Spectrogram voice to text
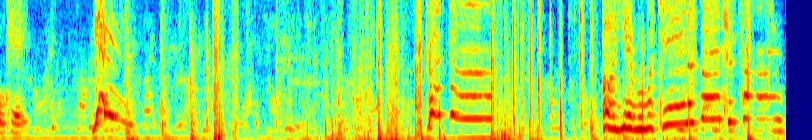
Okay. Yay! Let's go! Oh yeah, we're watching Adventure Time.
